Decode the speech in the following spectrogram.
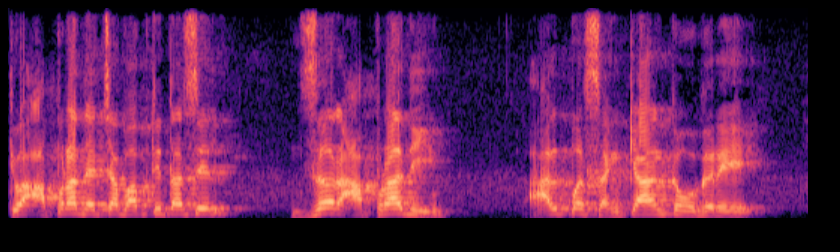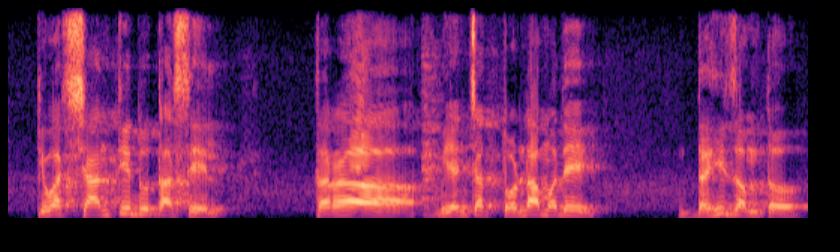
किंवा अपराध्याच्या बाबतीत असेल जर अपराधी अल्पसंख्याक वगैरे किंवा शांतीदूत असेल तर यांच्या तोंडामध्ये दही जमतं.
